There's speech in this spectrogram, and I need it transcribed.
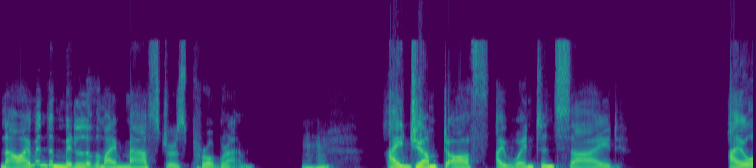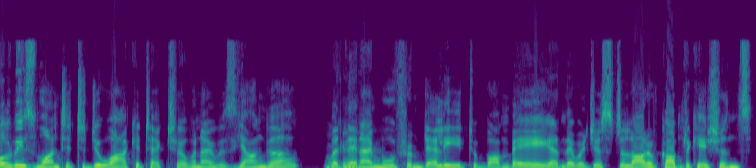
now I'm in the middle of my master's program. Mm-hmm. I jumped off. I went inside. I always wanted to do architecture when I was younger, but then I moved from Delhi to Bombay and there were just a lot of complications.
